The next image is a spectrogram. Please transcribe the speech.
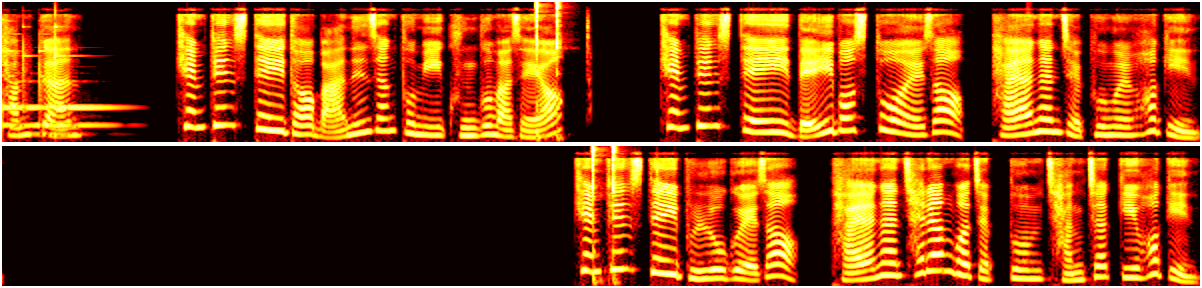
잠깐. 캠핑스테이 더 많은 상품이 궁금하세요? 캠핑스테이 네이버 스토어에서 다양한 제품을 확인. 캠핑스테이 블로그에서 다양한 차량과 제품 장착기 확인.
